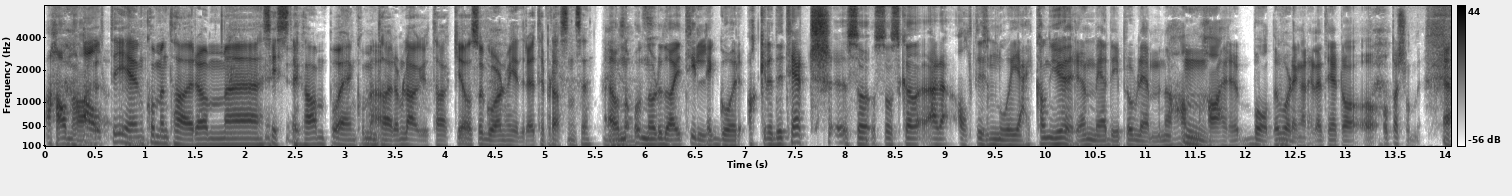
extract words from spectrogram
han har alltid en kommentar om uh, siste kamp og en kommentar om laguttaket, og så går han videre til plassen sin. Ja, og når- du da i tillegg går akkreditert, så, så skal, er det alltid noe jeg kan gjøre med de problemene han Mm. har, både Vålerenga-relatert og, og, og personlig. Ja.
